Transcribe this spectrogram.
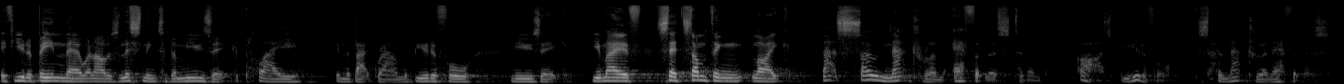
if you'd have been there when I was listening to the music play in the background, the beautiful music, you may have said something like, That's so natural and effortless to them. Oh, it's beautiful. So natural and effortless.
